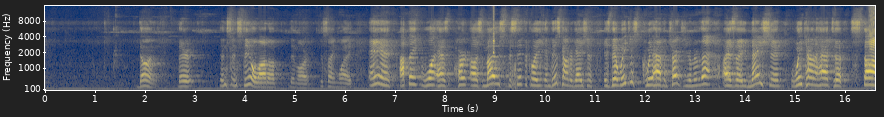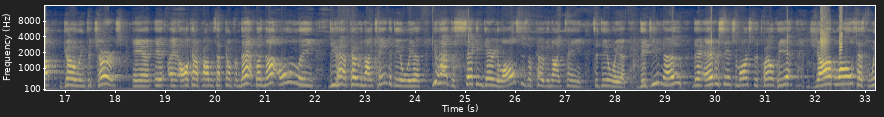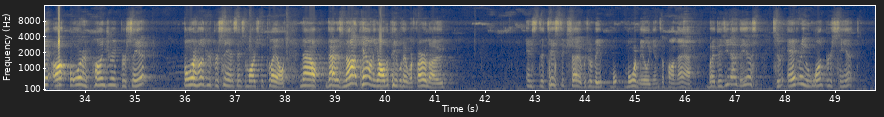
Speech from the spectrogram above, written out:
done. They're, and, and still a lot of them are the same way. And I think what has hurt us most specifically in this congregation is that we just quit having church. You remember that? As a nation, we kind of had to stop going to church, and, it, and all kind of problems have come from that. But not only do you have COVID 19 to deal with, you have the secondary losses of COVID 19 to deal with. Did you know that ever since March the 12th hit, job loss has went up 400%? 400% since March the 12th. Now, that is not counting all the people that were furloughed. And statistics show, which would be more millions upon that. But did you know this? To every 1%,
